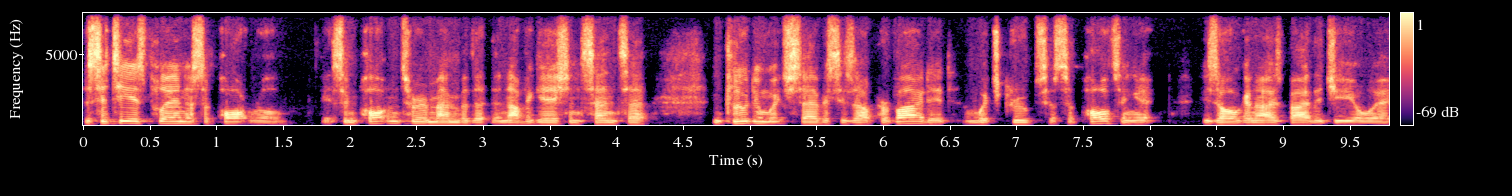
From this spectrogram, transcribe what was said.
The City is playing a support role. It's important to remember that the Navigation Centre, including which services are provided and which groups are supporting it, is organised by the GOA.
